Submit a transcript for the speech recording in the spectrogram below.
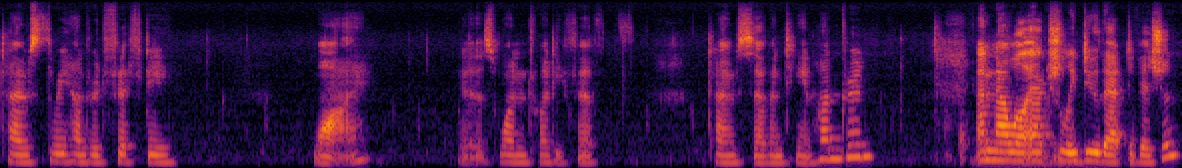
times 350 y is 1 25th times 1700. And now we'll actually do that division.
